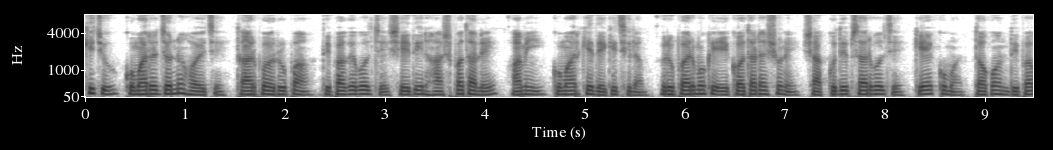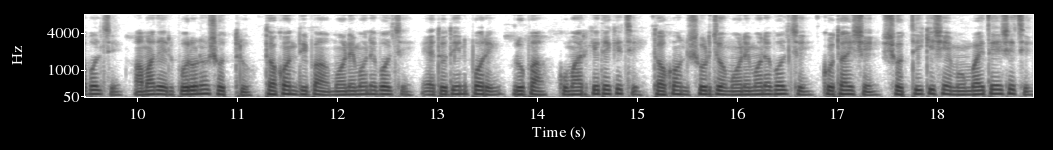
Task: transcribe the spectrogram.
কিছু কুমারের জন্য হয়েছে। তারপর রূপা দীপাকে বলছে, সেই দিন হাসপাতালে আমি কুমারকে দেখেছিলাম। রূপার মুখে এই কথাটা শুনে সাক্ষ্যদীপ স্যার বলছে, কে কুমার? তখন দীপা বলছে, আমাদের পুরনো শত্রু। তখন দীপা মনে মনে বলছে, এতদিন পরে রূপা কুমারকে দেখেছে? তখন সূর্য মনে মনে বলছে, কোথায় সে? সত্যি কি সে মুম্বাইতে এসেছে?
